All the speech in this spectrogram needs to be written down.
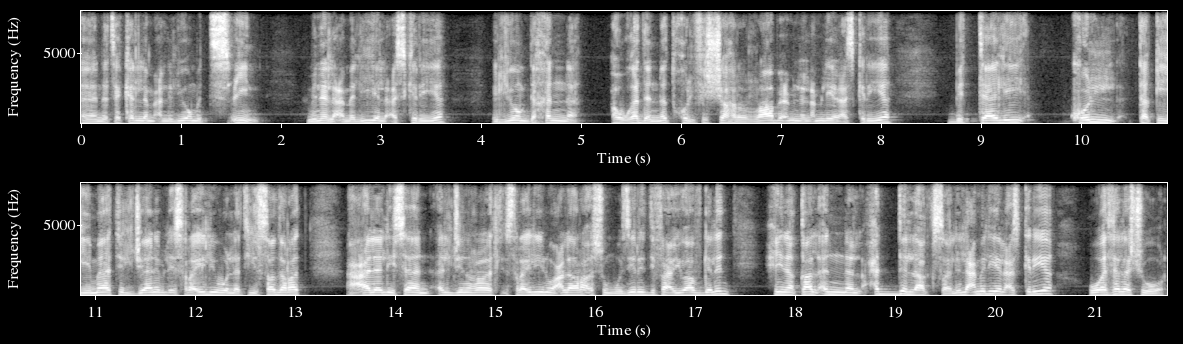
آه، نتكلم عن اليوم التسعين من العملية العسكرية. اليوم دخلنا أو غدا ندخل في الشهر الرابع من العملية العسكرية. بالتالي كل تقييمات الجانب الإسرائيلي والتي صدرت على لسان الجنرالات الإسرائيليين وعلى رأسهم وزير الدفاع يوآف جالنت حين قال أن الحد الأقصى للعملية العسكرية هو ثلاث شهور.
